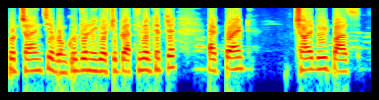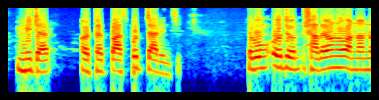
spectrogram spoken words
ফুট ছয় ইঞ্চি এবং ক্ষুদ্র নিগোষ্ঠী প্রার্থীদের ক্ষেত্রে এক পয়েন্ট ছয় দুই পাঁচ মিটার অর্থাৎ ফুট চার ইঞ্চি এবং ওজন সাধারণ ও অন্যান্য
